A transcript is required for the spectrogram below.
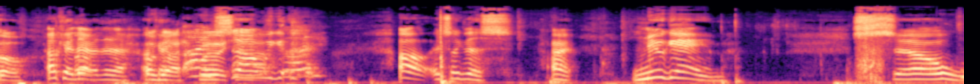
Oh, Okay, there, Oh. there, there. oh Okay. god. Wait, wait, So we get. Oh, it's like this. All right, new game. So what?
